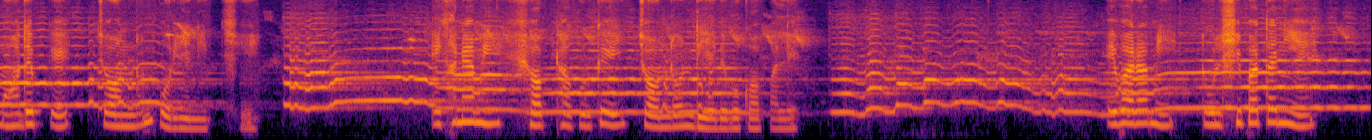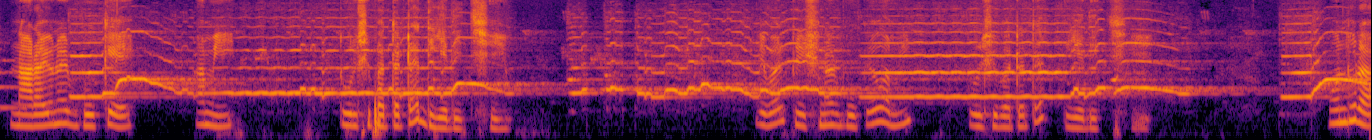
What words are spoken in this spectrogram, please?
মহাদেবকে চন্দন পরিয়ে নিচ্ছি। এখানে আমি সব ঠাকুরকেই চন্দন দিয়ে দেব কপালে। এবার আমি তুলসী পাতা নিয়ে নারায়ণের বুকে আমি তুলসী পাতাটা দিয়ে দিচ্ছি। এবার কৃষ্ণর বুকেও আমি তুলসী পাতাটা দিয়ে দিচ্ছি। বন্ধুরা,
